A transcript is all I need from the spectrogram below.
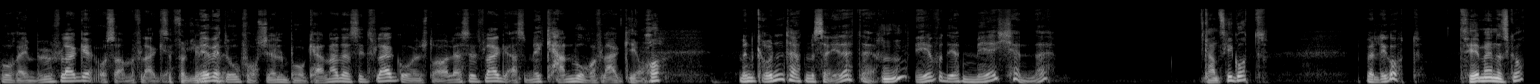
på regnbueflagget og sameflagget. Selvfølgelig Vi vet òg forskjellen på Canada sitt flagg og Australia sitt flagg. Altså, vi kan våre flagg. Ja. Men grunnen til at vi sier dette her, er fordi at vi kjenner Ganske godt. veldig godt, Til mennesker.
